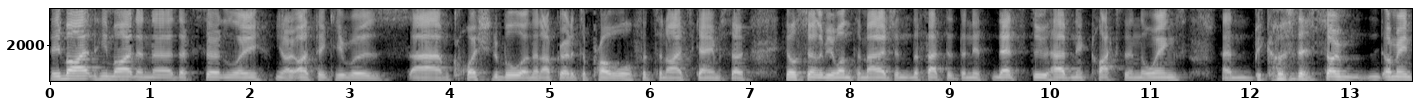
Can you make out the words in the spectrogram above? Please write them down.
He might, he might, and uh, that's certainly, you know, I think he was um, questionable and then upgraded to probable for tonight's game. So he'll certainly be one to manage. And the fact that the Nets do have Nick Claxton in the wings, and because there's so, I mean,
